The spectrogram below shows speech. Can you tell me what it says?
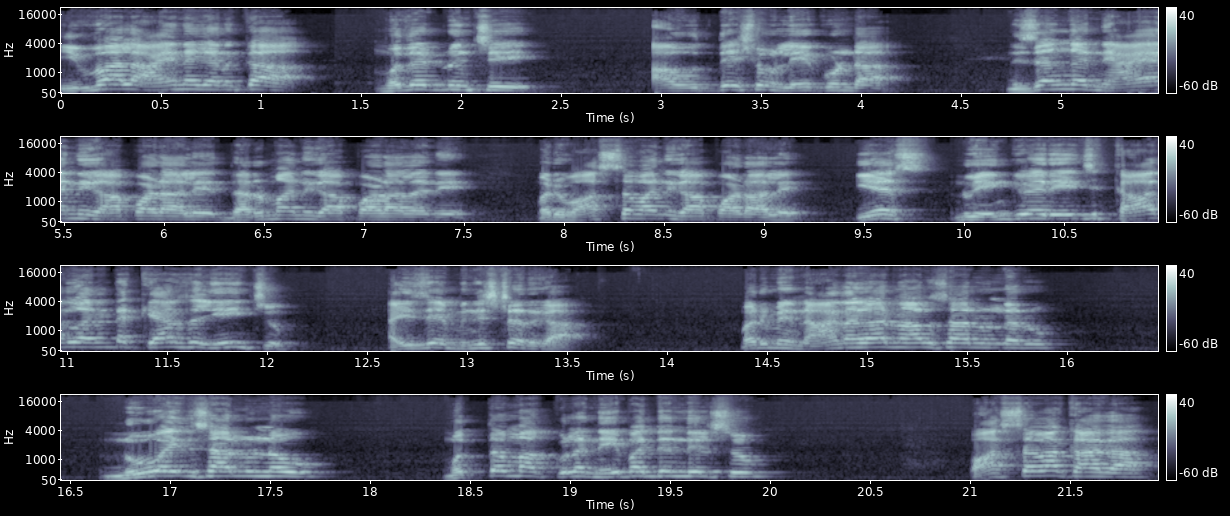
ఇవాళ ఆయన గనక మొదటి నుంచి ఆ ఉద్దేశం లేకుండా నిజంగా న్యాయాన్ని కాపాడాలి ధర్మాన్ని కాపాడాలని మరి వాస్తవాన్ని కాపాడాలి ఎస్ నువ్వు ఎంక్వైరీ చేయించి కాదు అని అంటే క్యాన్సిల్ చేయించు. ఐజే మినిస్టర్గా మరి మీ నాన్నగారు నాలుగు సార్లు ఉన్నారు. నువ్వు ఐదు సార్లు ఉన్నావు. మొత్తం మా కుల నేపథ్యం తెలుసు. వాస్తవా కాదా?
